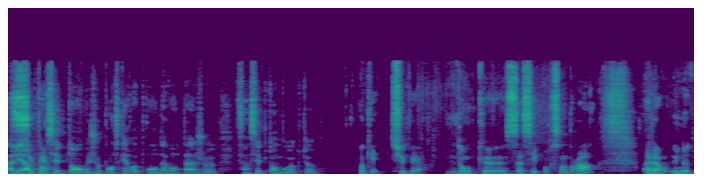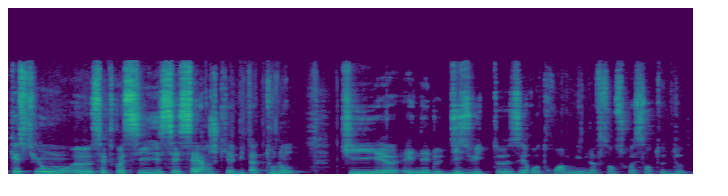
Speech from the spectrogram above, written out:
Elle est apte en septembre et je pense qu'elle reprend davantage euh, fin septembre ou octobre. Ok, super. Donc euh, ça c'est pour Sandra. Alors une autre question euh, cette fois-ci, c'est Serge qui habite à Toulon, qui euh, est né le 18 03 1962.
